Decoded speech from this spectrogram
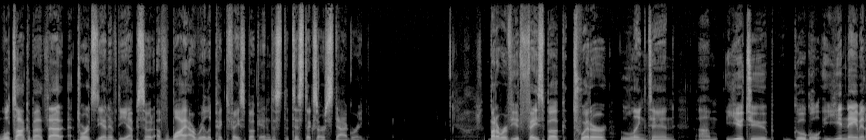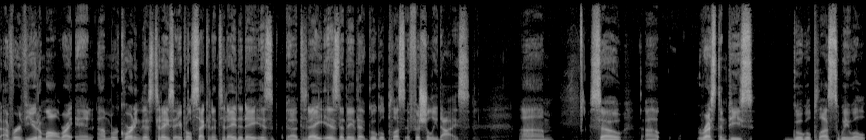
We'll talk about that towards the end of the episode of why I really picked Facebook, and the statistics are staggering. But I reviewed Facebook, Twitter, LinkedIn, um, YouTube, Google, you name it. I've reviewed them all, right? And I'm recording this. Today's April 2nd, and today today is uh, today is the day that Google Plus officially dies. Um, so uh, rest in peace, Google Plus. We will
